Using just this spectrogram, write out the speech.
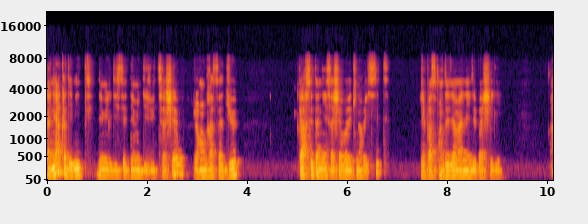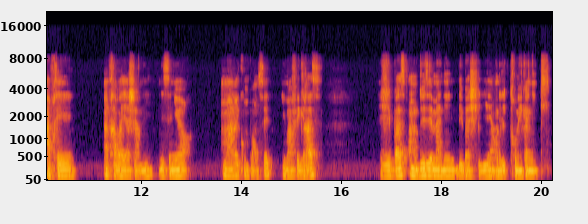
L'année académique 2017-2018 s'achève. Je rends grâce à Dieu car cette année s'achève avec une réussite. Je passe en deuxième année de bachelier. Après un travail acharné, le Seigneur m'a récompensé, il m'a fait grâce. Je passe en deuxième année de bachelier en électromécanique,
